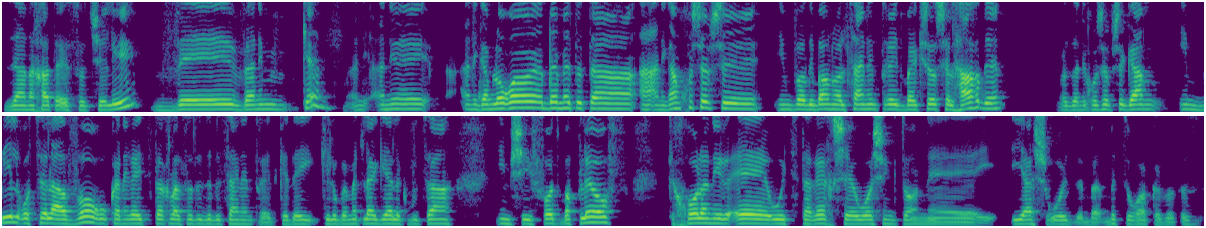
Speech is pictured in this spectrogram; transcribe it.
זה הנחת היסוד שלי, ו, ואני, כן, אני, אני, אני גם לא רואה באמת את ה... אה, אני גם חושב שאם כבר דיברנו על sign and trade בהקשר של הרדן, אז אני חושב שגם אם ביל רוצה לעבור, הוא כנראה יצטרך לעשות את זה ב sign and trade, כדי כאילו באמת להגיע לקבוצה עם שאיפות בפלייאוף, ככל הנראה הוא יצטרך שוושינגטון אה, יאשרו את זה בצורה כזאת. אז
